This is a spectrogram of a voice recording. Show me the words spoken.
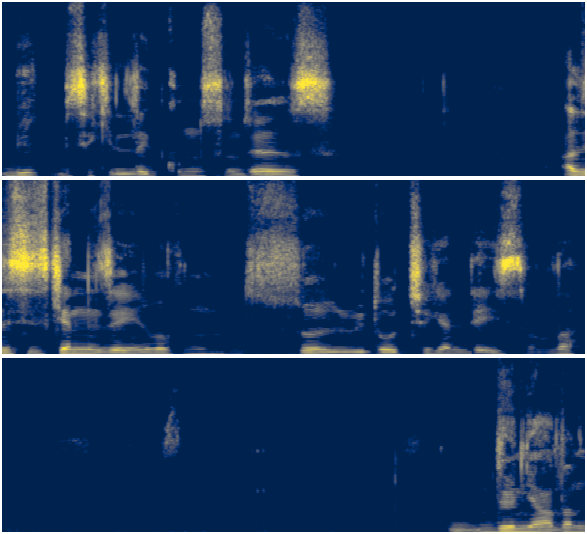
büyük bir şekilde konuşacağız. Hadi siz kendinize iyi bakın. Söz video çeken de inşallah dünyadan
